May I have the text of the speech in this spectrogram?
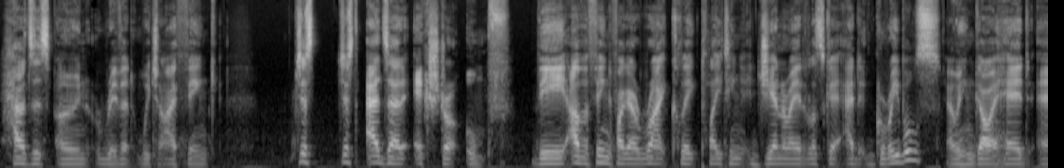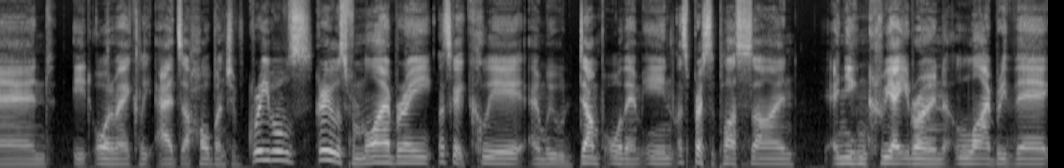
has its own rivet, which I think just just adds that extra oomph. The other thing, if I go right click, plating generator, let's go add greebles and we can go ahead and it automatically adds a whole bunch of greebles. Greebles from library. Let's go clear and we will dump all them in. Let's press the plus sign and you can create your own library there.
